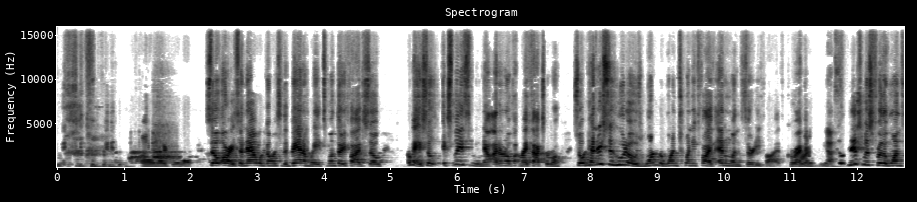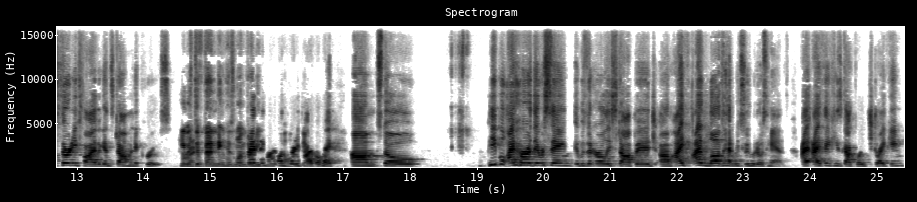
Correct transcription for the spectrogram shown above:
oh my god. So all right, so now we're going to the bantamweights, 135. So okay, so explain it to me now. I don't know if my facts are wrong. So Henry Cejudo's won the 125 and 135, correct? Correct. Yes. So this was for the 135 against Dominick Cruz. He was defending his Defending 135. 135. Okay. Um, so people I heard they were saying it was an early stoppage. Um, I, I love Henry Cejudo's hands. I, I think he's got great striking.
